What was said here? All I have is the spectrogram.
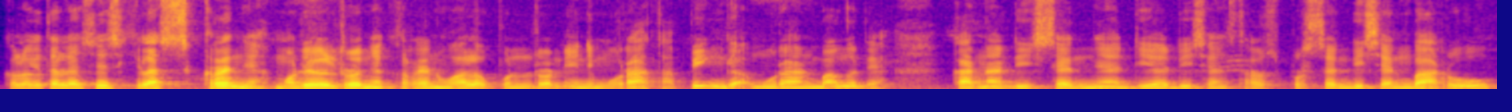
Kalau kita lihat sih sekilas keren ya, model drone-nya keren walaupun drone ini murah tapi nggak murahan banget ya. Karena desainnya dia desain 100% desain baru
